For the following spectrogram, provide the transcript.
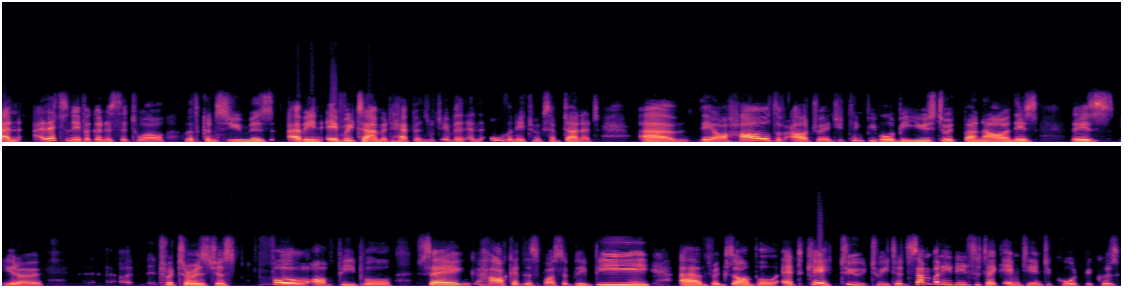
and that's never going to sit well with consumers. I mean, every time it happens, whichever, and all the networks have done it, um, there are howls of outrage. You'd think people would be used to it by now. And there's, there's, you know, Twitter is just full of people saying, How can this possibly be? Uh, for example, at K2 tweeted, Somebody needs to take MTN to court because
